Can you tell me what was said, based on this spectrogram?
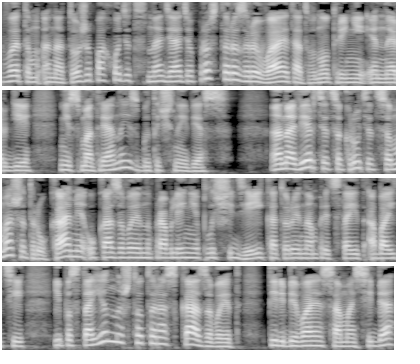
в этом она тоже походит на дядю, просто разрывает от внутренней энергии, несмотря на избыточный вес. Она вертится, крутится, машет руками, указывая направление площадей, которые нам предстоит обойти, и постоянно что-то рассказывает, перебивая сама себя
